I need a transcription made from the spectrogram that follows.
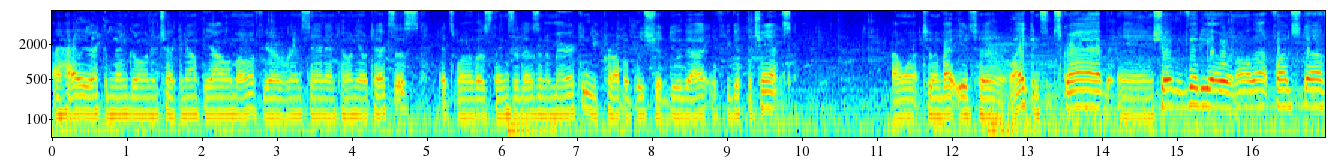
I highly recommend going and checking out the Alamo if you're ever in San Antonio, Texas. It's one of those things that as an American, you probably should do that if you get the chance. I want to invite you to like and subscribe and share the video and all that fun stuff.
